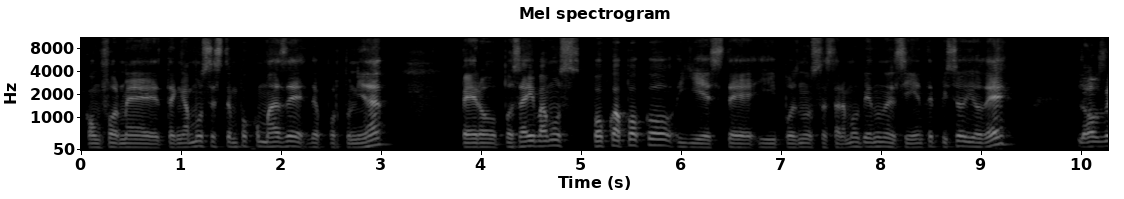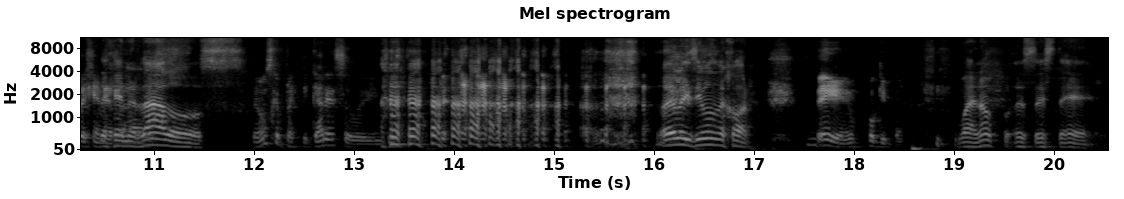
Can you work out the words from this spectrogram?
conforme tengamos este, un poco más de, de oportunidad. Pero pues ahí vamos poco a poco y este y pues nos estaremos viendo en el siguiente episodio de Los Degenerados. Tenemos que practicar eso, güey. Hoy lo hicimos mejor. Sí, un poquito. Bueno, pues este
